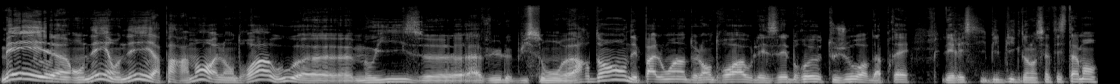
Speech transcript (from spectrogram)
Mais euh, on est, on est apparemment à l'endroit où euh, Moïse euh, a vu le buisson ardent. On n'est pas loin de l'endroit où les Hébreux, toujours d'après les récits bibliques dans l'Ancien Testament,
